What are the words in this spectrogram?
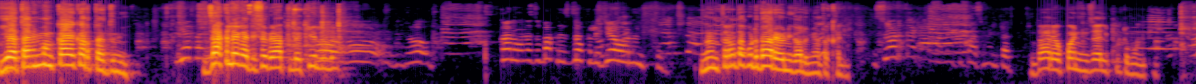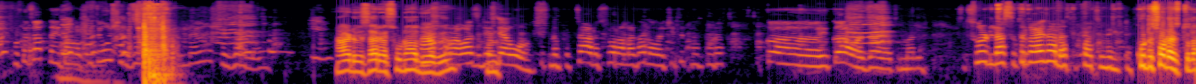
येत आणि मग काय करताय तुम्ही? जाकले का ते सगळं आतलं केलेलं? झाकलं जेवण नसतं. नंतर आता कुठे दाऱ्यावर निघालो मी आता खाली. का आम्हाला इथं पाच मिनिटात दाऱ्यावर पाणी जाईल कुठं मग ती. कुठं जाताय तेव्हा? किती उशीर झाला? लय उशीर झाला. आडवे साऱ्या सोडून आलो अकरा वाजले अगं त्यावर तिथनं पुढे चाल स्वराला घालवायची तिथनं पुढं क- गावात जायला तुम्हाला. सोडलं असतं तर काय झालं असतं पाच मिनिटं? कुठे सोडायचं तुला?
